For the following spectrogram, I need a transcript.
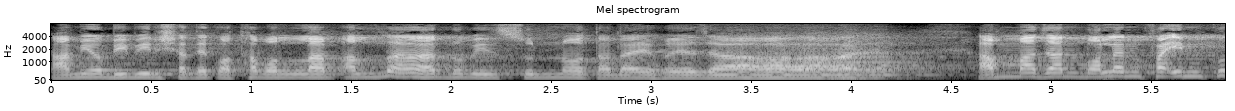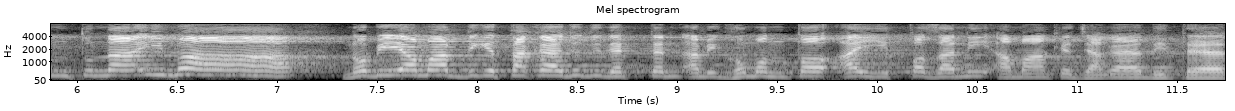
আমিও বিবির সাথে কথা বললাম, আল্লাহ নবীর সুন্নত আদায় হয়ে যায়। আম্মা জান বলেন, ফাইন কুন্তু না ইমা নবী আমার দিকে তাকায় যদি দেখতেন, আমি ঘুমন্ত, আই কজানি আমাকে জাগায় দিতেন।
